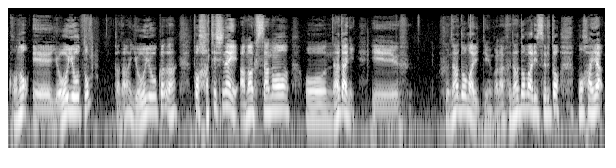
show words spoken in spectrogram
この、えー、ヨーヨーと、かな？ヨーヨーかな？と果てしない天草の灘に、えー、船止まりっていうのかな？船止まりすると、もはや、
